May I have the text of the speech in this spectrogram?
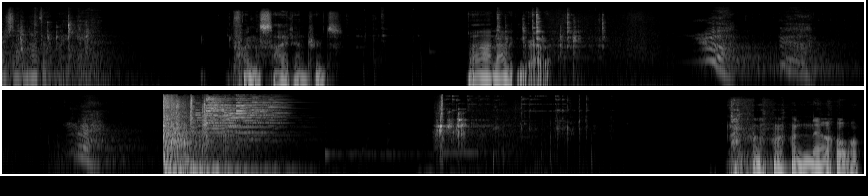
There's another way in. Find the side entrance. Ah, now we can grab it. no.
